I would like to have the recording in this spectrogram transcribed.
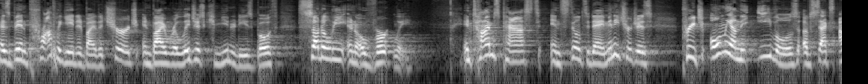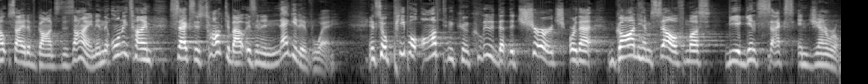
has been propagated by the church and by religious communities both subtly and overtly. In times past and still today, many churches preach only on the evils of sex outside of God's design. And the only time sex is talked about is in a negative way. And so people often conclude that the church or that God himself must be against sex in general.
